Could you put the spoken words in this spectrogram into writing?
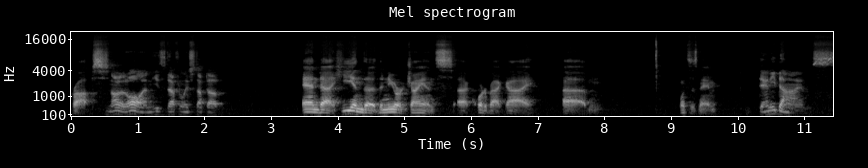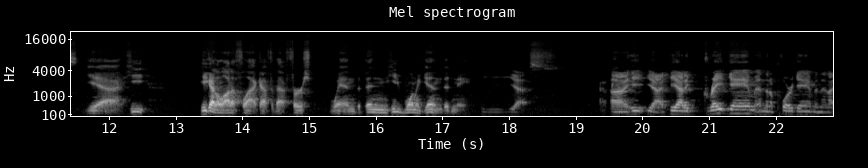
props. not at all, and he's definitely stepped up. And uh, he and the, the New York Giants uh, quarterback guy, um, what's his name? Danny Dimes. Yeah, he he got a lot of flack after that first win, but then he won again, didn't he? Yes. Uh, he yeah he had a great game and then a poor game and then I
